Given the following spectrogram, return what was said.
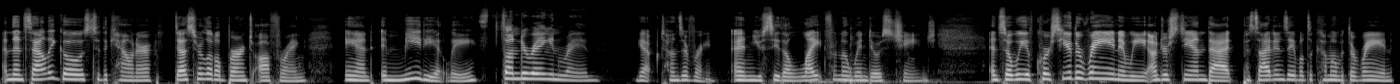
And then Sally goes to the counter, does her little burnt offering, and immediately Thundering and rain. Yep, tons of rain. And you see the light from the windows change. And so we, of course, hear the rain and we understand that Poseidon's able to come in with the rain.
